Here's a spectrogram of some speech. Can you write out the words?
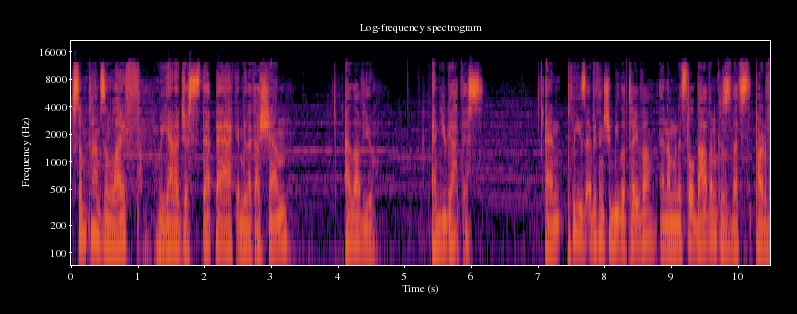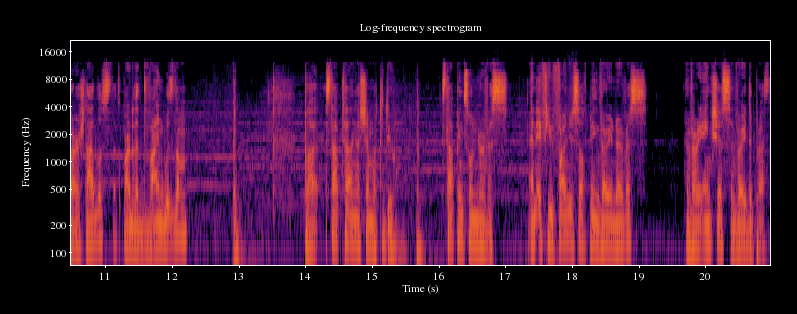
Sometimes in life, we gotta just step back and be like, Hashem, I love you. And you got this. And please, everything should be lateva. And I'm gonna still daven because that's part of our shtadlis. That's part of the divine wisdom. But stop telling Hashem what to do. Stop being so nervous. And if you find yourself being very nervous and very anxious and very depressed,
